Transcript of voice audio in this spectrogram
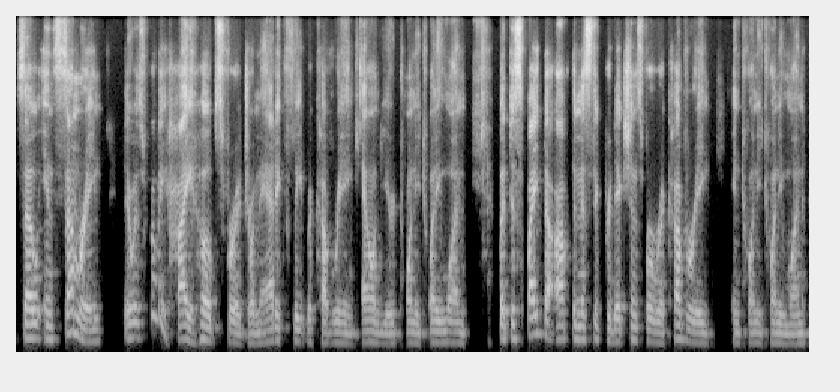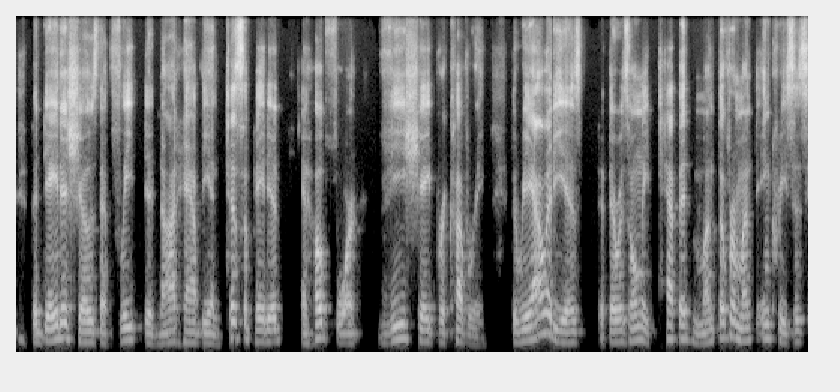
So, in summary, there was really high hopes for a dramatic fleet recovery in calendar year 2021. But despite the optimistic predictions for recovery in 2021, the data shows that fleet did not have the anticipated and hoped for V shaped recovery. The reality is that there was only tepid month over month increases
